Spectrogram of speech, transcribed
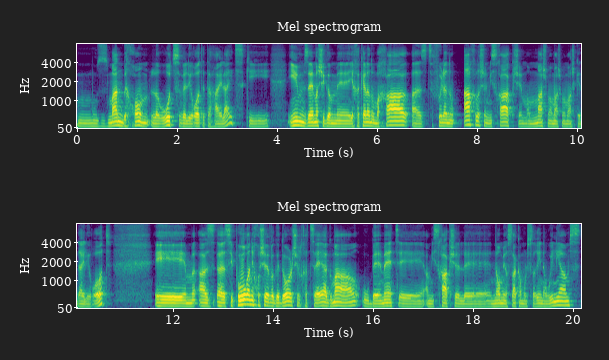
מוזמן בחום לרוץ ולראות את ה highlights, כי אם זה מה שגם יחכה לנו מחר, אז צפוי לנו אחלה של משחק שממש ממש ממש כדאי לראות. אמ, אז הסיפור אני חושב הגדול של חצאי הגמר הוא באמת אה, המשחק של אה, נעמי אוסאקה מול סרינה וויליאמס.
